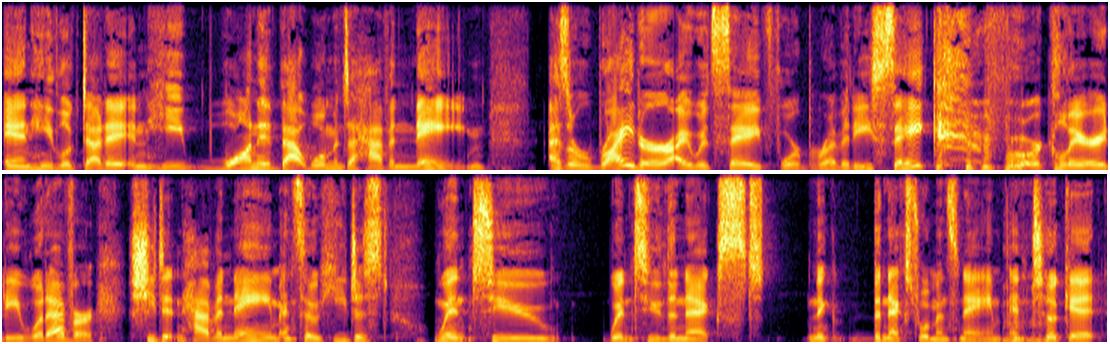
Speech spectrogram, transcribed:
and he looked at it and he wanted that woman to have a name. As a writer i would say for brevity's sake for clarity whatever she didn't have a name. And so he just went to went to the next the next woman's name and mm-hmm. took it.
